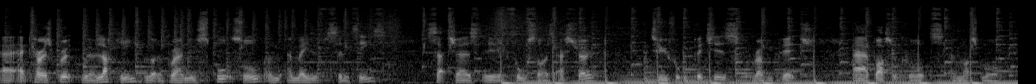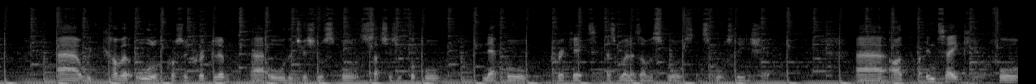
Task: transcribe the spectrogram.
Uh, at Carisbrooke we're lucky, we've got a brand new sports hall and amazing facilities such as the full-size Astro, two football pitches, rugby pitch, uh, basketball courts and much more. Uh, we cover all across the curriculum, uh, all the traditional sports such as your football, netball, cricket, as well as other sports and sports leadership. Uh, our intake for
